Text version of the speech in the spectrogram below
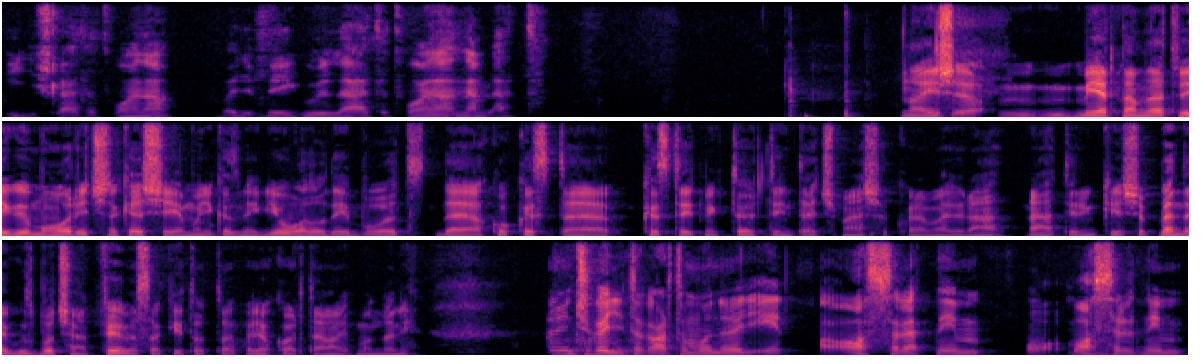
így is lehetett volna, vagy végül lehetett volna, nem lett. Na és miért nem lett végül Mohoricsnak esélye? Mondjuk az még jó odébb volt, de akkor közte, közte itt még történt egy más, akkor majd rá, rátérünk, és Bendegusz, bocsánat, félbeszakítottak, hogy akartál majd mondani. Én csak annyit akartam mondani, hogy én azt szeretném, azt szeretném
